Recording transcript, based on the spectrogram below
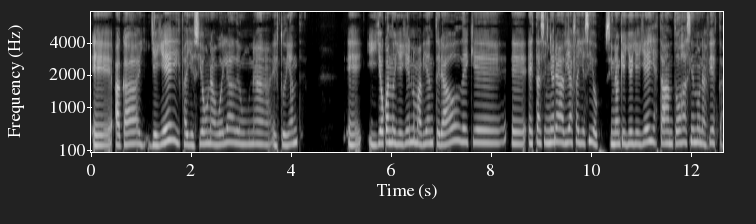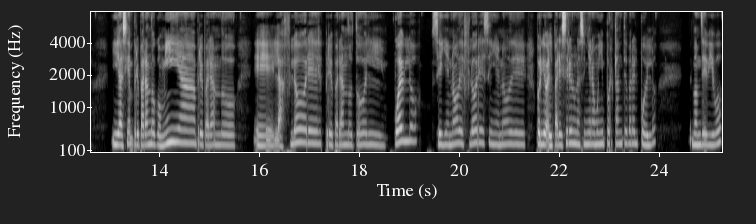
eh, acá llegué y falleció una abuela de una estudiante. Eh, y yo cuando llegué no me había enterado de que eh, esta señora había fallecido, sino que yo llegué y estaban todos haciendo una fiesta. Y hacían preparando comida, preparando eh, las flores, preparando todo el pueblo. Se llenó de flores, se llenó de... porque al parecer era una señora muy importante para el pueblo donde vivo.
